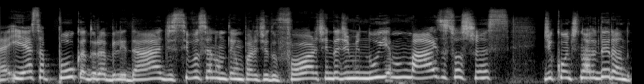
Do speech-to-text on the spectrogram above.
Né? E essa pouca durabilidade, se você não tem um partido forte, ainda diminui mais as suas chances de continuar liderando.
